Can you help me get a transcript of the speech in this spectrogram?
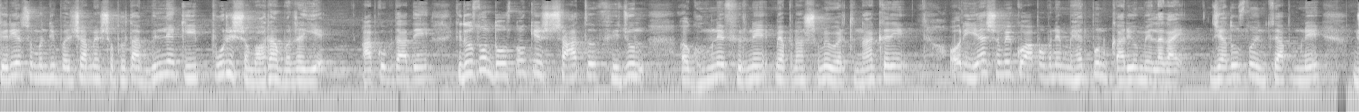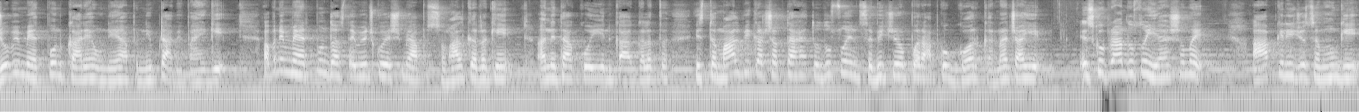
करियर संबंधी परीक्षा में सफलता मिलने की पूरी संभावना बन रही है। आपको बता दें कि दोस्तों दोस्तों के साथ फिजुल घूमने फिरने में अपना समय व्यर्थ ना करें और यह समय को आप अपने महत्वपूर्ण कार्यों में लगाएँ। जी हाँ दोस्तों, इनसे आप अपने जो भी महत्वपूर्ण कार्य है, उन्हें आप निपटा भी पाएँगे। अपने महत्वपूर्ण दस्तावेज़ को इसमें आप संभाल कर रखें। अन्यथा कोई इनका गलत इस्तेमाल भी कर सकता है। तो दोस्तों, इन सभी चीज़ों पर आपको गौर करना चाहिए। इसके उपरांत दोस्तों, यह समय आपके लिए जो समय होंगे,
